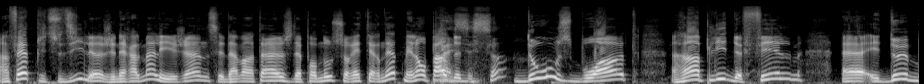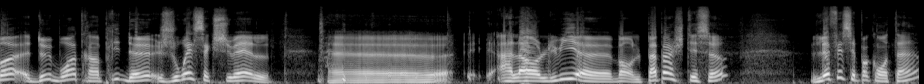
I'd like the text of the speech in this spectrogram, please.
En fait, puis tu dis, là, généralement, les jeunes, c'est davantage de la porno sur Internet, mais là, on parle Ouais, de c'est ça. 12 boîtes remplies de films euh, et deux, bo- deux boîtes remplies de jouets sexuels. Euh, alors, lui, euh, bon, le papa a acheté ça. Le fils n'est pas content.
